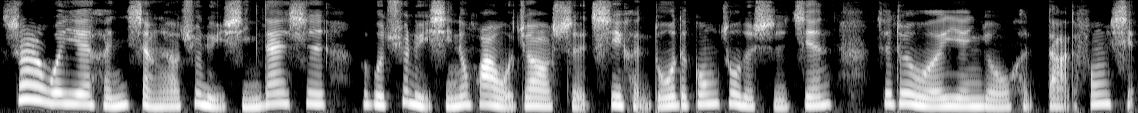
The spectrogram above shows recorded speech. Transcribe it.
虽然我也很想要去旅行，但是如果去旅行的话，我就要舍弃很多的工作的时间，这对我而言有很大的风险。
